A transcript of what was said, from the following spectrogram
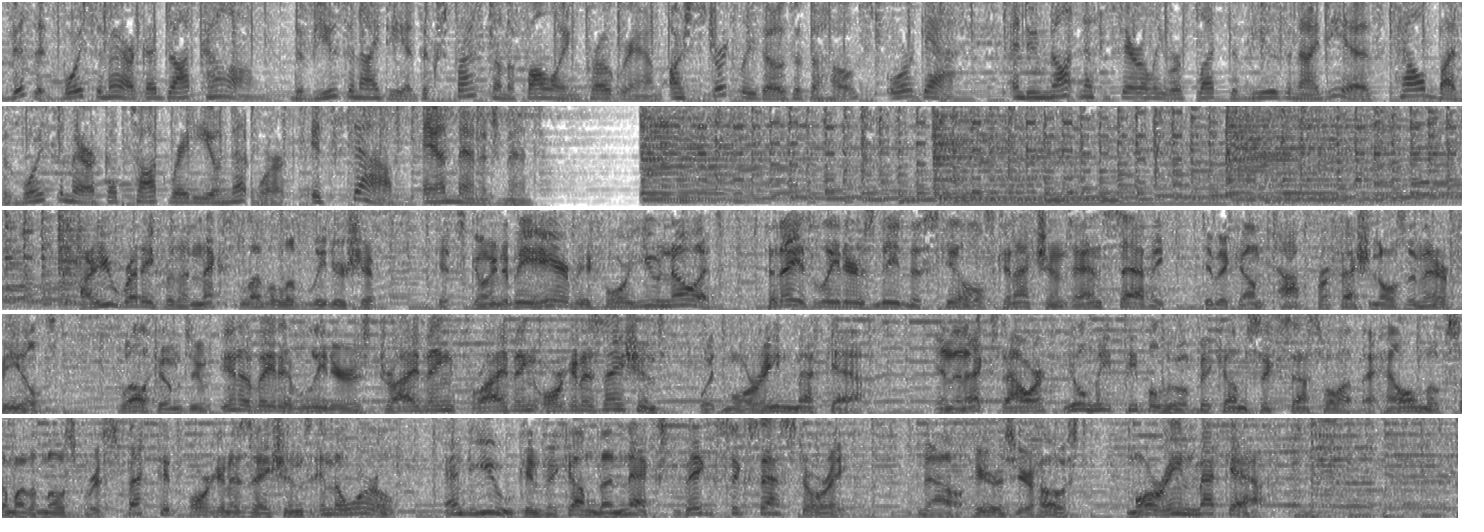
Visit VoiceAmerica.com. The views and ideas expressed on the following program are strictly those of the host or guests and do not necessarily reflect the views and ideas held by the Voice America Talk Radio Network, its staff, and management. Are you ready for the next level of leadership? It's going to be here before you know it. Today's leaders need the skills, connections, and savvy to become top professionals in their fields. Welcome to Innovative Leaders Driving Thriving Organizations with Maureen Metcalf. In the next hour, you'll meet people who have become successful at the helm of some of the most respected organizations in the world, and you can become the next big success story. Now, here's your host, Maureen Metcalf.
